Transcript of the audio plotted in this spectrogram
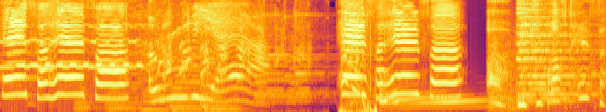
Hilfe, Hilfe! Oh yeah! Hilfe, Hilfe! Oh, Niki braucht Hilfe.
